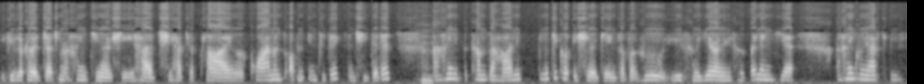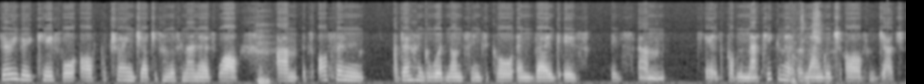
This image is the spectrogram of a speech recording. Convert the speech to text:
if you look at the judgment, I think you know she had she had to apply requirements of an interdict, and she did it. Mm. I think it becomes a highly political issue again of who who's her hero and who's her villain here. I think we have to be very, very careful of portraying judges in this manner as well. Mm. Um, it's often, I don't think the word nonsensical and vague is is um, problematic in the okay. language of the judge.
